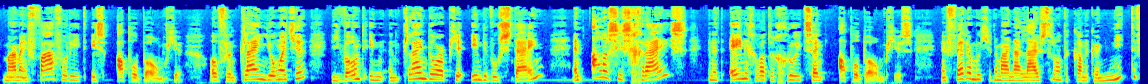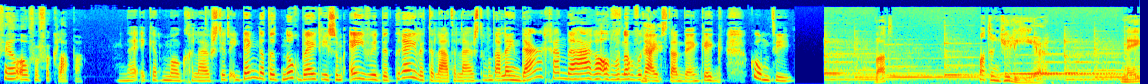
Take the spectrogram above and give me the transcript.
Maar mijn favoriet is Appelboompje. Over een klein jongetje die woont in een klein dorpje in de woestijn. En alles is grijs. En het enige wat er groeit zijn appelboompjes. En verder moet je er maar naar luisteren, want dan kan ik er niet te veel over verklappen. Nee, ik heb hem ook geluisterd. Ik denk dat het nog beter is om even de trailer te laten luisteren. Want alleen daar gaan de haren al van overeind staan, denk ik. Komt-ie. Wat? Wat doen jullie hier? Nee,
